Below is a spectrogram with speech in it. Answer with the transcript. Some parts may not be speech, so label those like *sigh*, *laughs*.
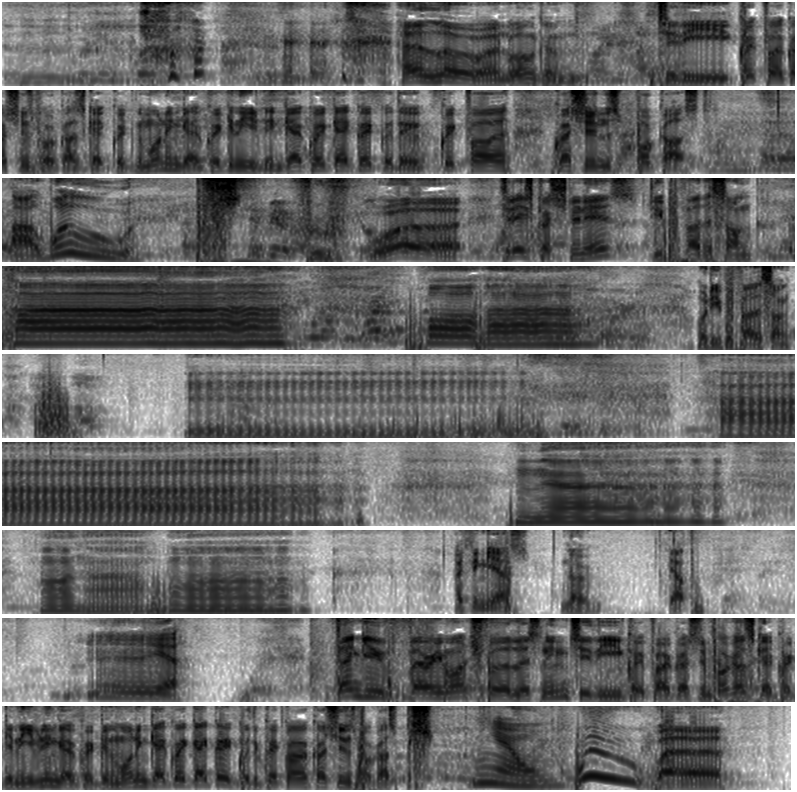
*laughs* Hello and welcome to the Quickfire Questions podcast. Get quick in the morning, get quick in the evening. Get quick, get quick with the Quickfire Questions podcast. Uh, woo! Whoa. Today's question is Do you prefer the song ah, oh, ah, or do you prefer the song mm, ah, na, na, oh. I think yes. No. Yep. Uh, yeah. Thank you very much for listening to the Quickfire Questions podcast. Go quick in the evening, go quick in the morning, get quick, get quick with the Quickfire Questions podcast. Meow. Woo! Wah.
